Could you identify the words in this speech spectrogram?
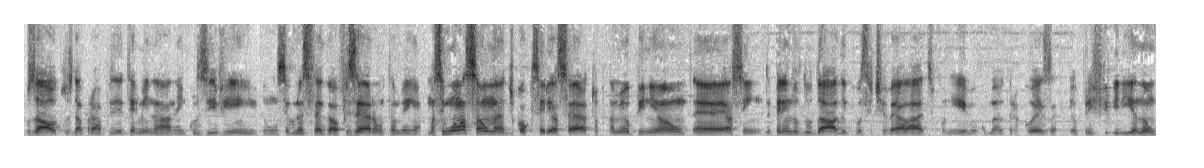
os autos dá para determinar, né? Inclusive, no Segurança Legal fizeram também uma simulação, né, de qual que seria certo. Na minha opinião, é, assim, dependendo do dado que você tiver lá disponível, como é outra coisa, eu preferiria não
